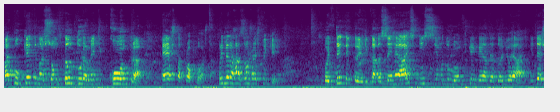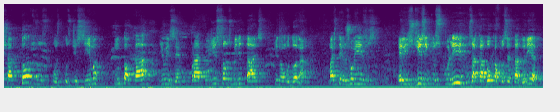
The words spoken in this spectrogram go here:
Mas por que, que nós somos tão duramente contra esta proposta? Primeira razão já expliquei. 83 de cada 100 reais em cima do lombo de quem ganha até 2 mil reais. E deixar todos os, os, os de cima intocados. E o exemplo prático disso são os militares, que não mudou nada. Mas tem os juízes. Eles dizem que os políticos acabou com a aposentadoria.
